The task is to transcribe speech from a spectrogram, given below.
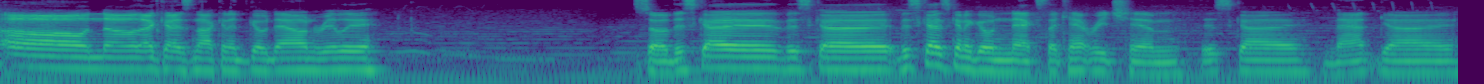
Oh no, that guy's not gonna go down, really? So this guy, this guy, this guy's gonna go next. I can't reach him. This guy, that guy.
